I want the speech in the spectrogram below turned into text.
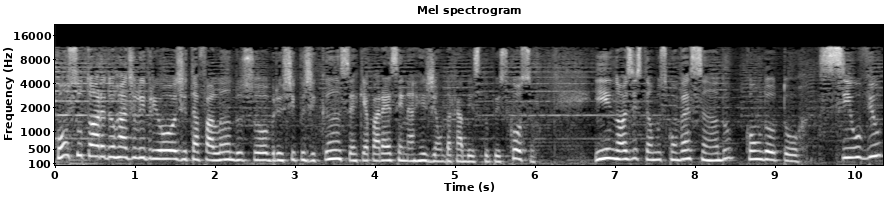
Consultório do Rádio Livre hoje está falando sobre os tipos de câncer que aparecem na região da cabeça do pescoço. E nós estamos conversando com o doutor Silvio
